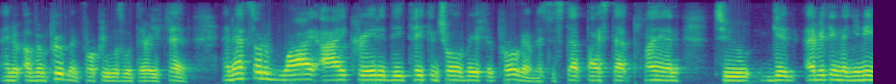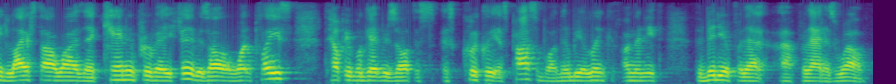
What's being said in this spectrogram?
and of improvement for people with their AFib. And that's sort of why I created the Take Control of AFib program. It's a step-by-step plan to give everything that you need lifestyle-wise that can improve AFib is all in one place to help people get results as, as quickly as possible. And there'll be a link underneath the video for that uh, for that as well.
